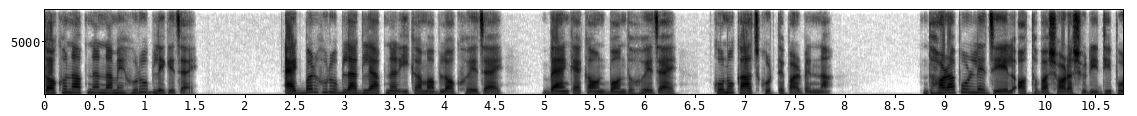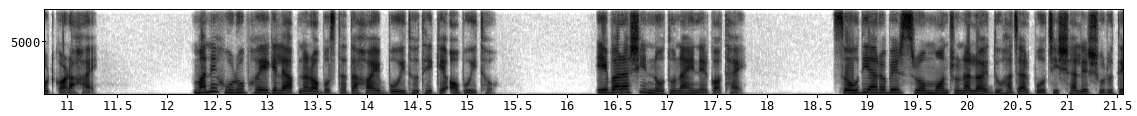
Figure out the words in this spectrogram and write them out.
তখন আপনার নামে হুরুব লেগে যায়। একবার হুরুব লাগলে আপনার ইকামা ব্লক হয়ে যায় ব্যাঙ্ক অ্যাকাউন্ট বন্ধ হয়ে যায়, কোনো কাজ করতে পারবেন না। ধরা পড়লে জেল অথবা সরাসরি ডিপোর্ট করা হয়। মানে হুরুপ হয়ে গেলে আপনার অবস্থাটা হয় বৈধ থেকে অবৈধ। এবার আসি নতুন আইনের কথায়। সৌদি আরবের শ্রম মন্ত্রণালয় দু হাজার পঁচিশ সালের শুরুতে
